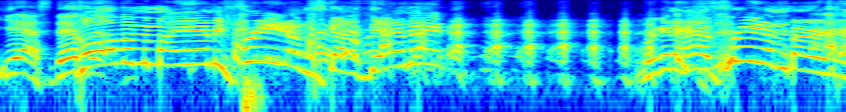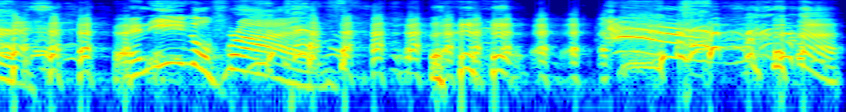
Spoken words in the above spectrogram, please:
Yes, there's Call a- them the Miami Freedoms, God damn it! We're gonna have freedom burgers and eagle fries.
